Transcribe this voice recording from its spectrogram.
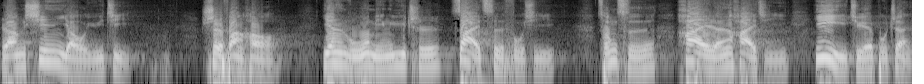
仍心有余悸。释放后，因无名愚痴再次复吸，从此害人害己，一蹶不振。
